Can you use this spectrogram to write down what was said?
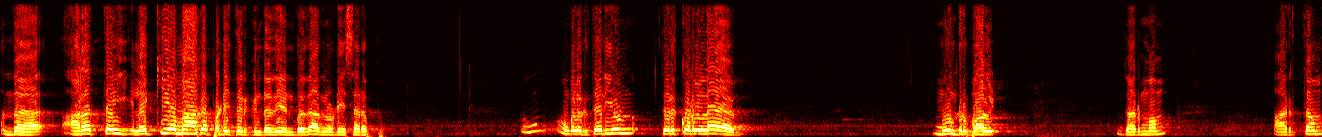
அந்த அறத்தை இலக்கியமாக படைத்திருக்கின்றது என்பது அதனுடைய சிறப்பு. உங்களுக்கு தெரியும் திருக்குறளில் மூன்று பால் தர்மம் அர்த்தம்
